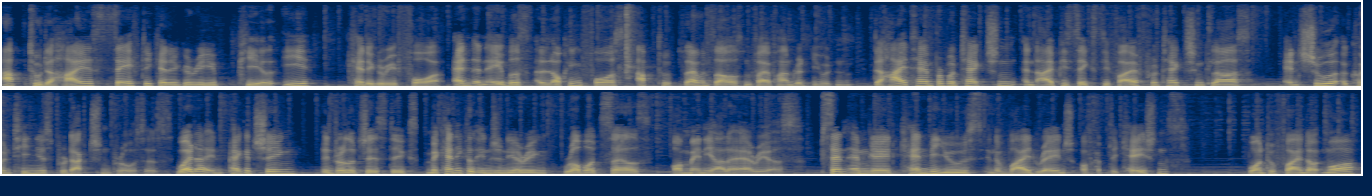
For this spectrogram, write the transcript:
up to the highest safety category PLE category 4 and enables a locking force up to 7500 Newton. The high tamper protection and IP65 protection class ensure a continuous production process, whether in packaging, intralogistics, mechanical engineering, robot cells or many other areas. PSENmgate can be used in a wide range of applications. Want to find out more?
